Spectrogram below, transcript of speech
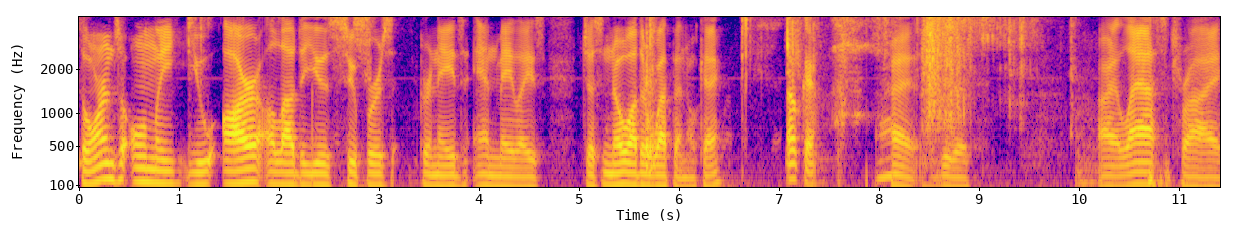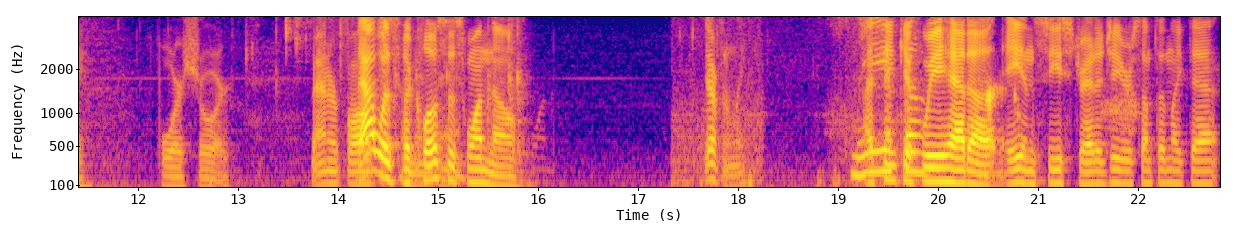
Thorns only. You are allowed to use supers, grenades, and melees. Just no other weapon, okay? Okay. Alright, let's do this. Alright, last try. For sure. Banner fall. That was the closest one, though. Definitely. I think if we had a A and C strategy or something like that,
